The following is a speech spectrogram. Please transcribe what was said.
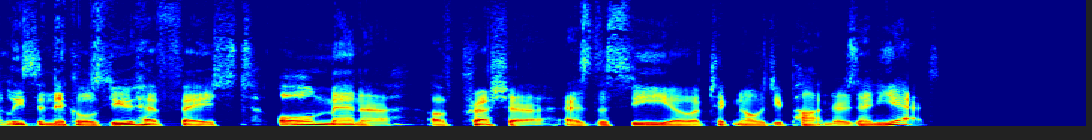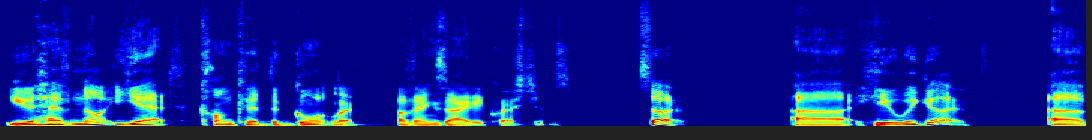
Right, Lisa Nichols, you have faced all manner of pressure as the CEO of Technology Partners, and yet you have not yet conquered the gauntlet of anxiety questions. So uh, here we go. Uh,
